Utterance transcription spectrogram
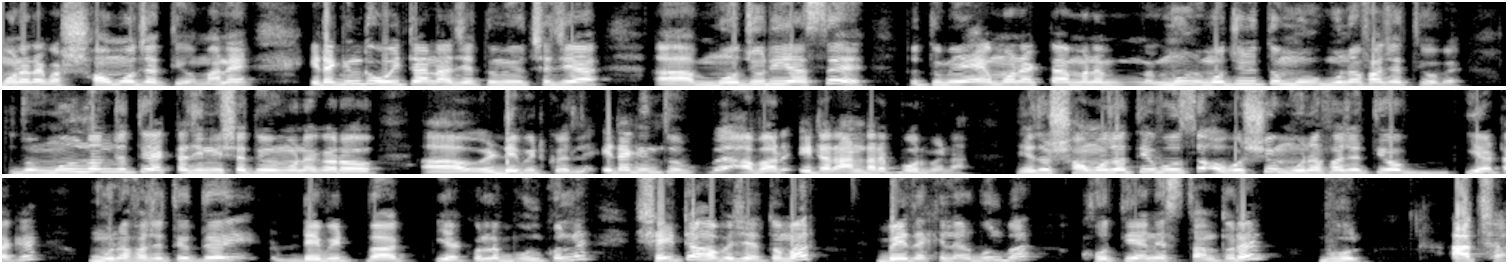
মনে রাখবা, সমজাতীয়। মানে এটা কিন্তু ওইটা না যে তুমি হচ্ছে যে মজুরি আছে, তো তুমি এমন একটা মানে মজুরি তো মুনাফা জাতীয় হবে। তো তুমি মূলধন জাতীয় একটা জিনিসে তুমি মনে করো ডেবিট করে দিলে। এটা কিন্তু আবার এটার আন্ডারে পড়বে না। যেহেতু সমজাতীয় বলছে, অবশ্যই মুনাফা জাতীয় ইয়াটাকে মুনাফা জাতীয়তে ডেবিট বা ইয়া করলে, ভুল করলে, সেইটা হবে যে তোমার বেদাখিলার ভুল বা খতিয়ান স্থানান্তরের ভুল। আচ্ছা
